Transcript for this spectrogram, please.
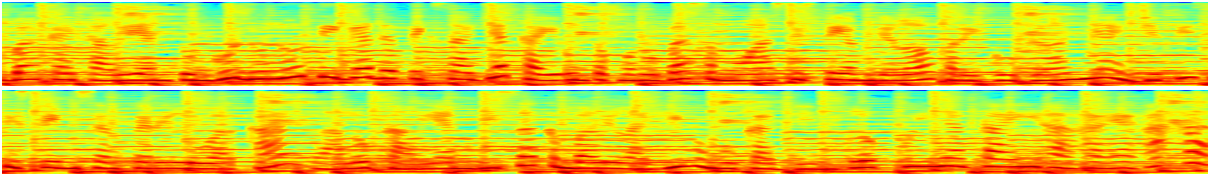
ubah kayak kalian tunggu dulu 3 detik saja kayak untuk merubah semua sistem delivery Google-nya. Jadi sistem server luar kai. Lalu kalian bisa kembali lagi membuka game klub punya kai. Hahaha.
